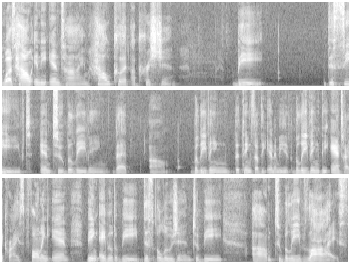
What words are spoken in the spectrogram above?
was how, in the end time, how could a Christian be deceived into believing that um, believing the things of the enemy, believing the Antichrist, falling in, being able to be disillusioned, to be um, to believe lies,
